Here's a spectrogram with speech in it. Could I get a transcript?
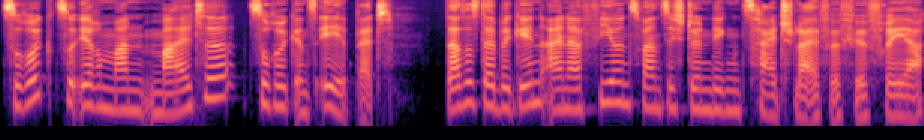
Zurück zu ihrem Mann Malte, zurück ins Ehebett. Das ist der Beginn einer 24-stündigen Zeitschleife für Freya.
